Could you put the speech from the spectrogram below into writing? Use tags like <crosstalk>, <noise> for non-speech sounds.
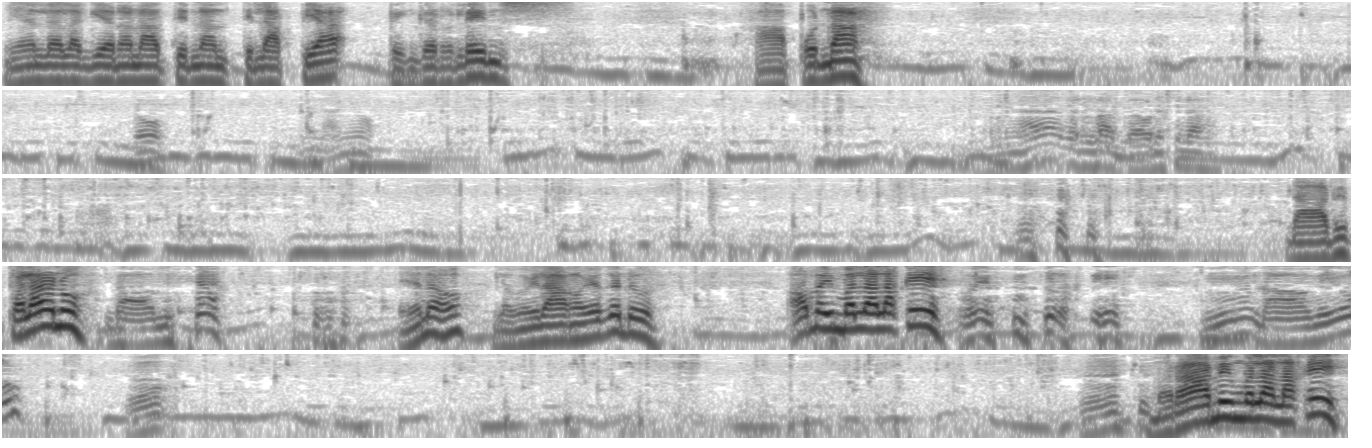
Yan, lalagyan na natin ng tilapia, finger lens. Hapon na. Ito. Ano nyo? Ah, karlagaw na sila. <laughs> Dami pala, no? Dami. <laughs> Ayan o, langoy-langoy agad o. Ah, may malalaki. Ay, malaki. Hmm, dami oh. Ah. Maraming malalaki.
